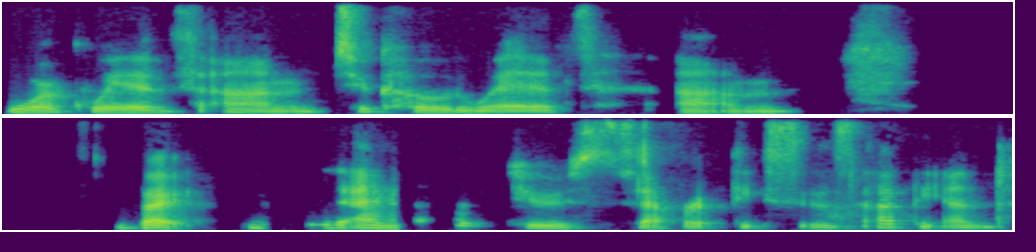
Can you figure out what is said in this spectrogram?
work with, um, to code with. Um, but it ended up with two separate theses at the end.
